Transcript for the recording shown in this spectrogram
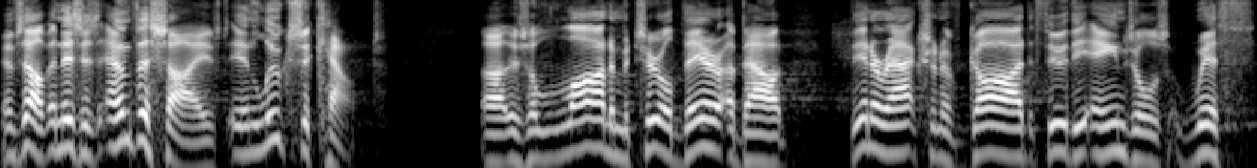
Himself. And this is emphasized in Luke's account. Uh, there's a lot of material there about the interaction of God through the angels with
